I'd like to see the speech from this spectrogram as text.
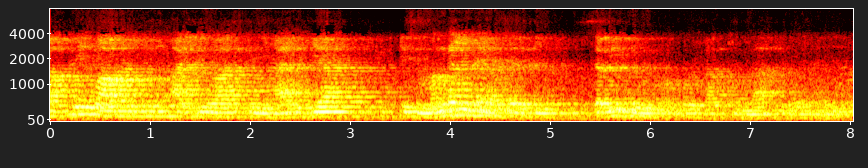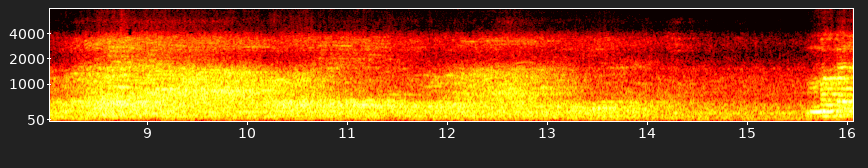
अपने पावन आशीर्वाद से निहाल किया इस मंगलमय अवसर की सभी गुरुओं को लाखों लाख मकर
